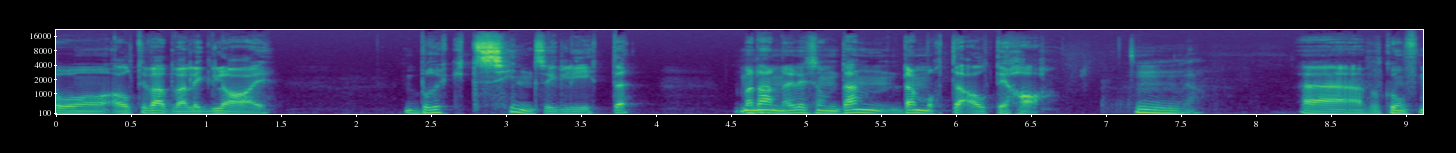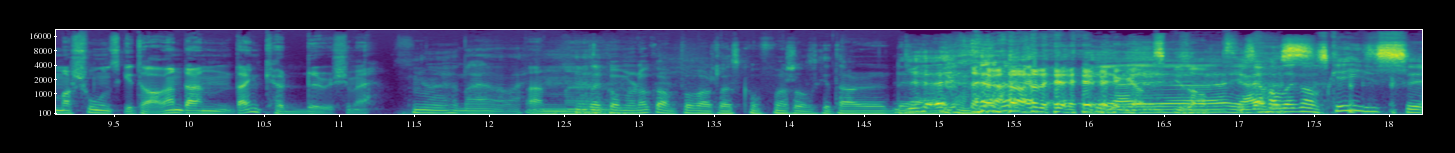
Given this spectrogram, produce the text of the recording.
Og alltid vært veldig glad i. Brukt sinnssykt lite. Men den er liksom Den, den måtte jeg alltid ha. Mm. Eh, for konfirmasjonsgitaren, den, den kødder du ikke med. Nei, nei, nei. Den, eh, Det kommer nok an på hva slags konfirmasjonsgitar det er. ja, det er ganske sant. jeg hadde ganske hissig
